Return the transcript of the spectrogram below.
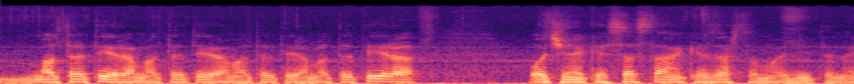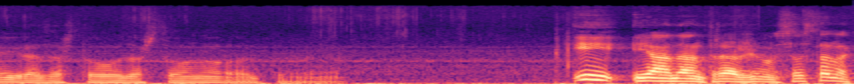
maltretira, maltretira, maltretira, maltretira. Hoće neke sastanke, zašto moje dite ne igra, zašto ovo, zašto ono. I jedan dan traži on sastanak.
